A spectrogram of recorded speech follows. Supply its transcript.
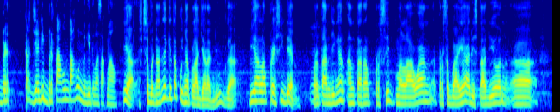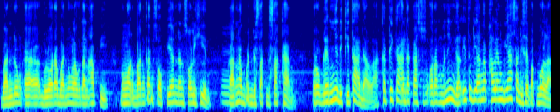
ber- terjadi bertahun-tahun begitu Mas Akmal. Iya, sebenarnya kita punya pelajaran juga. Piala Presiden, pertandingan antara Persib melawan Persebaya di Stadion eh, Bandung eh, Gelora Bandung Lautan Api, mengorbankan Sopian dan Solihin karena berdesak-desakan. Problemnya di kita adalah ketika ada kasus orang meninggal itu dianggap hal yang biasa di sepak bola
